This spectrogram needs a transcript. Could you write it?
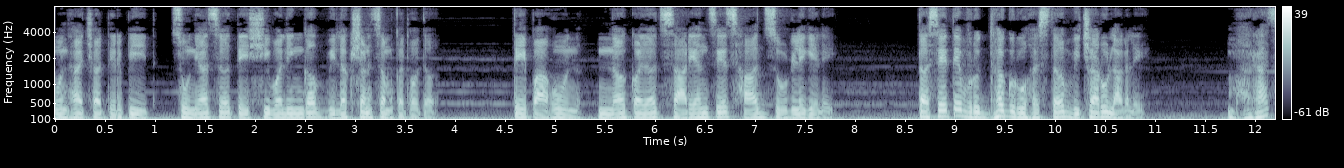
उन्हाच्या तिरपीत चुन्याचं ते शिवलिंग विलक्षण चमकत होतं. ते पाहून न कळत साऱ्यांचेच हात जोडले गेले. तसे ते वृद्ध गृहस्थ विचारू लागले. महाराज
